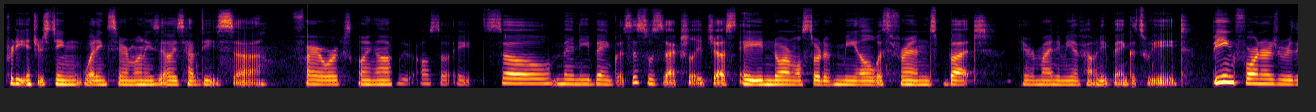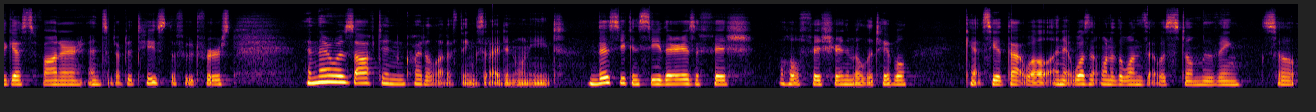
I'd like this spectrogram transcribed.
pretty interesting wedding ceremonies. They always have these uh, fireworks going off. We also ate so many banquets. This was actually just a normal sort of meal with friends, but it reminded me of how many banquets we ate. Being foreigners, we were the guests of honor, and so we have to taste the food first. And there was often quite a lot of things that I didn't want to eat. This you can see there is a fish a whole fish here in the middle of the table. Can't see it that well, and it wasn't one of the ones that was still moving, so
